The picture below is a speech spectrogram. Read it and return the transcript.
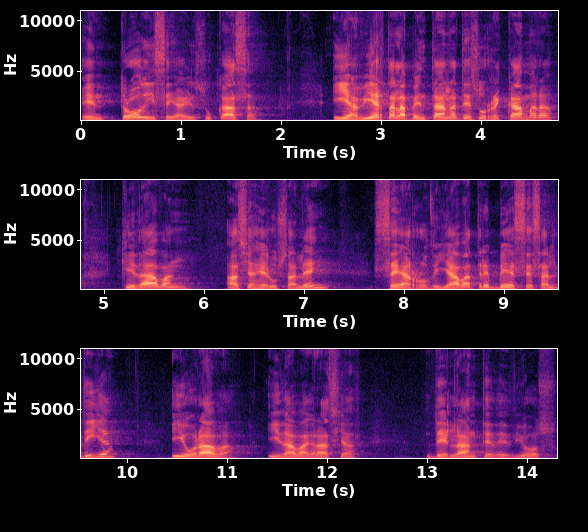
entró, dice, en su casa y abiertas las ventanas de su recámara que daban hacia Jerusalén, se arrodillaba tres veces al día y oraba y daba gracias delante de Dios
